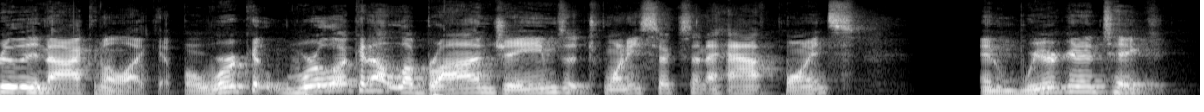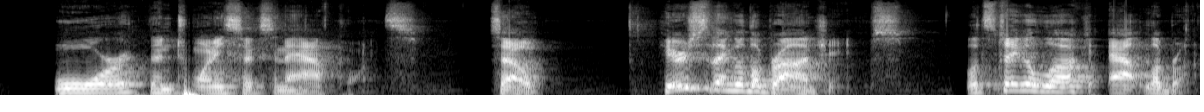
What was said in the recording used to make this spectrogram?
Really not going to like it. But we're, we're looking at LeBron James at 26 and a half points, and we're going to take more than 26 and a half points. So here's the thing with LeBron James. Let's take a look at LeBron.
